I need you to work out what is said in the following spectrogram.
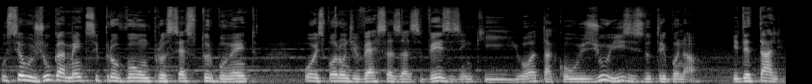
o seu julgamento se provou um processo turbulento, pois foram diversas as vezes em que Yo atacou os juízes do tribunal. E detalhe,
